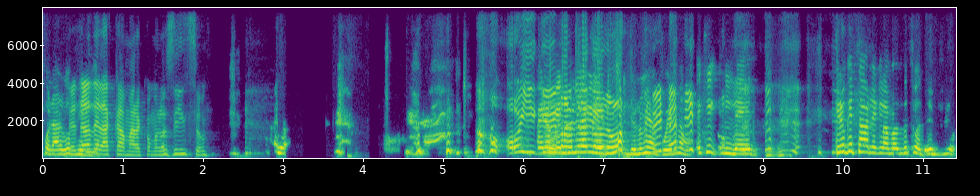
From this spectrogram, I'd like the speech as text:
por algo Detrás de quería. las cámaras, como los Simpsons. Oye, Pero qué que no le agredí. Yo no me acuerdo. Es que le, creo que estaba reclamando su atención.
